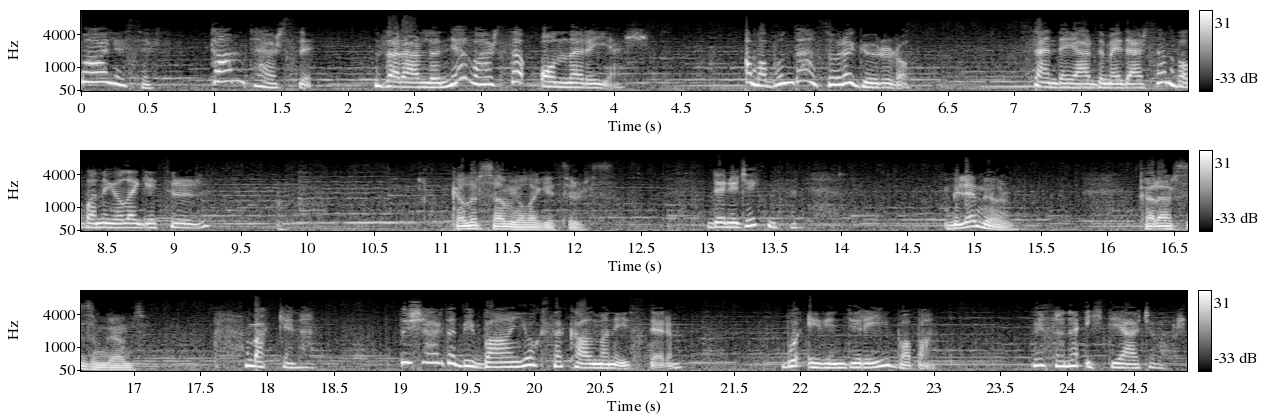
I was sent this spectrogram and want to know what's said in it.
Maalesef. Tam tersi. Zararlı ne varsa onları yer. Ama bundan sonra görür o. Sen de yardım edersen babanı yola getiririz. Kalırsam yola getiririz. Dönecek misin? Bilemiyorum. Kararsızım Gamze. Bak Kenan. Dışarıda bir bağın yoksa kalmanı isterim. Bu evin direği baban. Ve sana ihtiyacı var.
